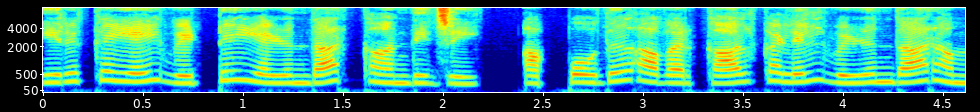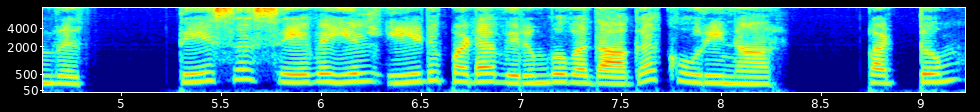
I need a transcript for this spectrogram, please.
இருக்கையை விட்டு எழுந்தார் காந்திஜி. அப்போது அவர் கால்களில் விழுந்தார் அம்ருத். தேச சேவையில் ஈடுபட விரும்புவதாக கூறினார். பட்டும்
